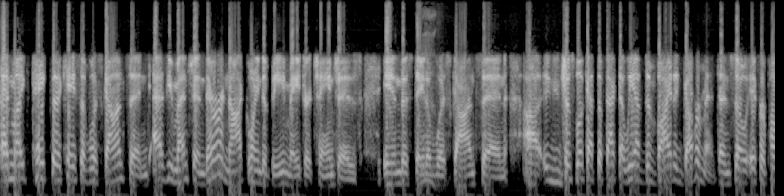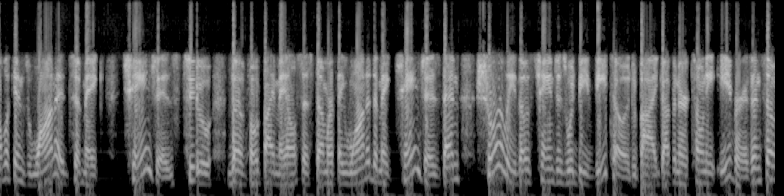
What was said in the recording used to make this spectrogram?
And Mike, take the case of Wisconsin. As you mentioned, there are not going to be major changes in the state of Wisconsin. Uh, just look at the fact that we have divided government. And so if Republicans wanted to make changes to the vote by mail system or if they wanted to make changes, then surely those changes would be vetoed by Governor Tony Evers. And so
